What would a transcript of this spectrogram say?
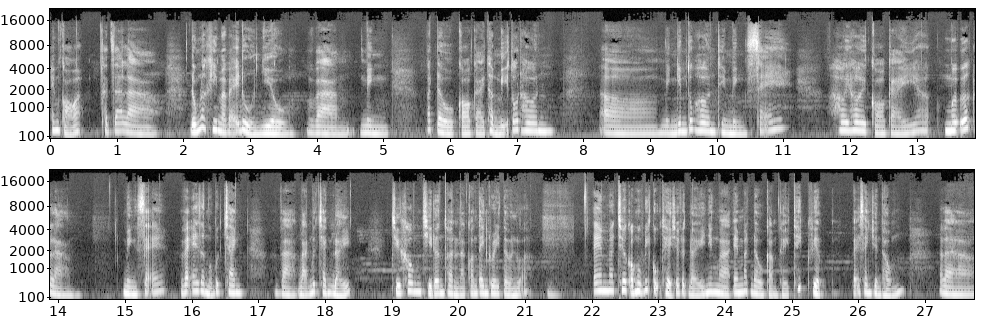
em có ạ thật ra là đúng là khi mà vẽ đủ nhiều và mình bắt đầu có cái thẩm mỹ tốt hơn uh, mình nghiêm túc hơn thì mình sẽ hơi hơi có cái mơ ước là mình sẽ vẽ ra một bức tranh và bán bức tranh đấy chứ không chỉ đơn thuần là content creator nữa ừ. em chưa có mục đích cụ thể cho việc đấy nhưng mà em bắt đầu cảm thấy thích việc vẽ tranh truyền thống và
